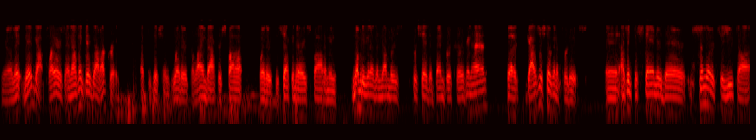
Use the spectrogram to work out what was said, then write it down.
You know, they, they've got players, and I think they've got upgrades at positions, whether it's a linebacker spot, whether it's a secondary spot. I mean, nobody's going to have the numbers per se that Ben Burr-Kirven had, but guys are still going to produce. And I think the standard there, similar to Utah,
